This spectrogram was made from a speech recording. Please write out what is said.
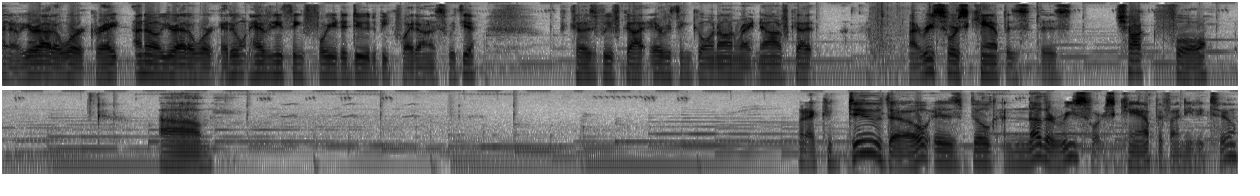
I know, you're out of work, right? I know you're out of work. I don't have anything for you to do, to be quite honest with you. Because we've got everything going on right now. I've got... My resource camp is, is chock full. Um... What I could do, though, is build another resource camp if I needed to.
